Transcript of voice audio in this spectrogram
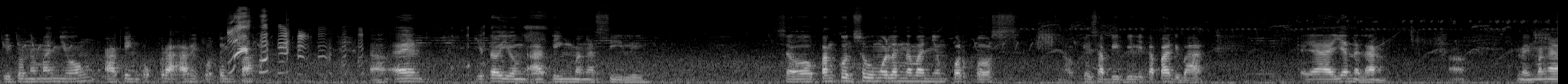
Ito naman yung aking okra, arikotoy pa. Ah, and ito yung ating mga sili. So, pangkonsumo lang naman yung purpose. Okay, sa bibili ka pa, di ba? Kaya yan na lang. Ah, may mga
